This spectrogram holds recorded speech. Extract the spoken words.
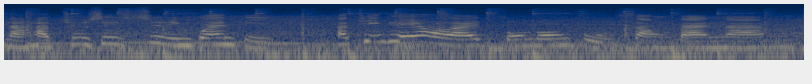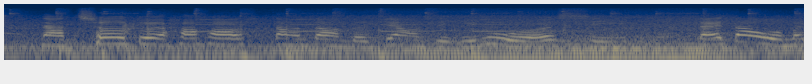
那他出席士林官邸，他天天要来总统府上班呐。那车队浩浩荡荡的这样子一路而行，来到我们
